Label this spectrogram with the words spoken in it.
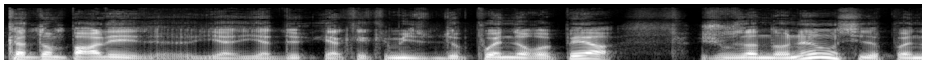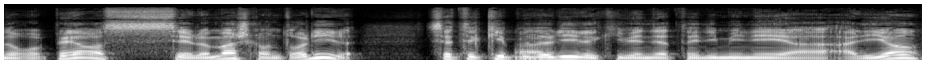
Quand on parlait, euh, il y a, y a quelques minutes de points de repère, je vous en donne un aussi de points de repère, c'est le match contre Lille. Cette équipe Ouais. de Lille qui vient d'être éliminée à, à Lyon,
